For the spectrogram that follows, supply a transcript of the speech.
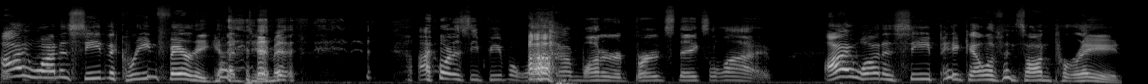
I want to see the green fairy. God damn it! I want to see people walk on water and burn snakes alive. I want to see pink elephants on parade.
